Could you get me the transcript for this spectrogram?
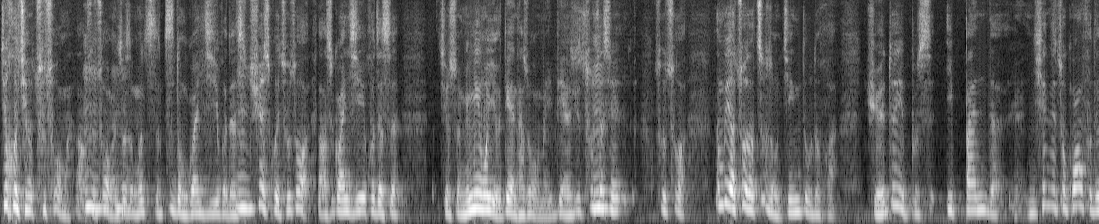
就会就出错嘛，老出错嘛，说什么自自动关机，或者是确实会出错，老是关机，或者是就是明明我有电，他说我没电，就出错是出错。那么要做到这种精度的话，绝对不是一般的人。你现在做光伏的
